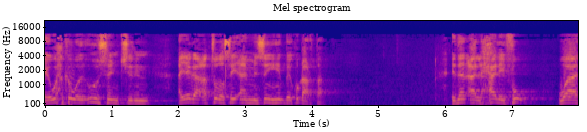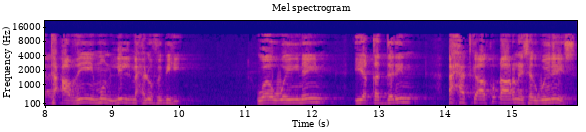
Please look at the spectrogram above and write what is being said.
ee wax ka weyn uusan jirin ayagaa agtooda say aaminsan yihiin bay ku dhaartaan. Idan alxalifu waa tacdiimun lilmaxluufi bihi. Waa weynayn iyo qadarin axadka aad ku dhaaranaysaad weynanaysa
